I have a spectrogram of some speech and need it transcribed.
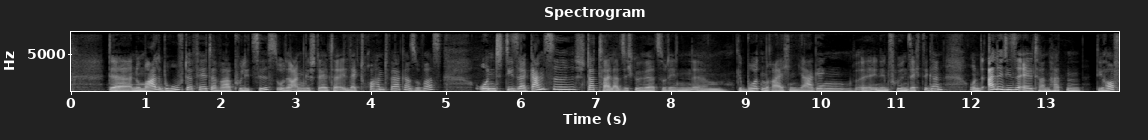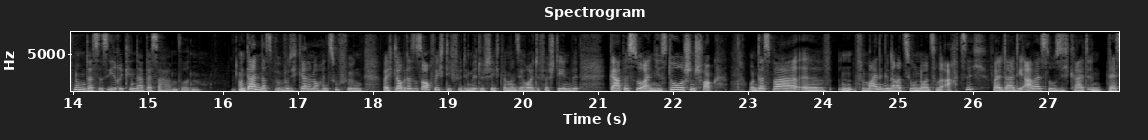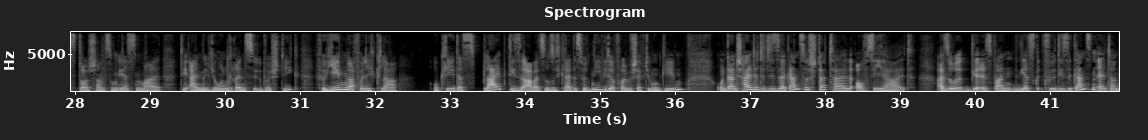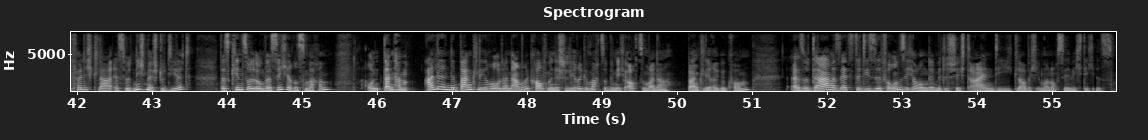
Der normale Beruf der Väter war Polizist oder angestellter Elektrohandwerker, sowas. Und dieser ganze Stadtteil, also ich gehöre zu den ähm, geburtenreichen Jahrgängen äh, in den frühen 60ern, und alle diese Eltern hatten die Hoffnung, dass es ihre Kinder besser haben würden. Und dann, das würde ich gerne noch hinzufügen, weil ich glaube, das ist auch wichtig für die Mittelschicht, wenn man sie heute verstehen will, gab es so einen historischen Schock. Und das war äh, für meine Generation 1980, weil da die Arbeitslosigkeit in Westdeutschland zum ersten Mal die Ein-Millionen-Grenze überstieg. Für jeden war völlig klar, okay, das bleibt diese Arbeitslosigkeit, es wird nie wieder Vollbeschäftigung geben. Und dann schaltete dieser ganze Stadtteil auf Sicherheit. Also es war jetzt für diese ganzen Eltern völlig klar, es wird nicht mehr studiert, das Kind soll irgendwas Sicheres machen. Und dann haben alle eine Banklehre oder eine andere kaufmännische Lehre gemacht, so bin ich auch zu meiner Banklehre gekommen. Also da setzte diese Verunsicherung der Mittelschicht ein, die, glaube ich, immer noch sehr wichtig ist.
